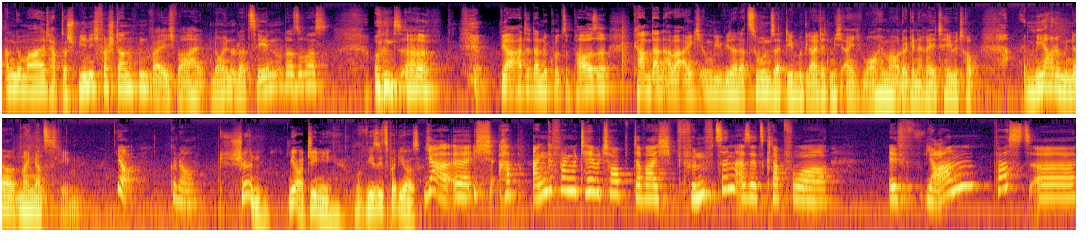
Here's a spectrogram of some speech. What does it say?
angemalt, habe das Spiel nicht verstanden, weil ich war halt neun oder zehn oder sowas. Und äh, ja, hatte dann eine kurze Pause, kam dann aber eigentlich irgendwie wieder dazu und seitdem begleitet mich eigentlich Warhammer oder generell Tabletop mehr oder minder mein ganzes Leben. Ja, genau. Schön. Ja, Genie, wie sieht's bei dir aus? Ja, äh, ich habe angefangen mit Tabletop, da war ich 15, also jetzt knapp vor elf Jahren fast. Äh,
